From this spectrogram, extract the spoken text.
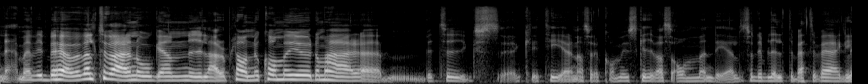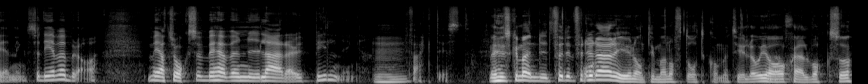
Nej, men vi behöver väl tyvärr nog en ny läroplan. Nu kommer ju de här eh, betygskriterierna, så det kommer ju skrivas om en del, så det blir lite bättre vägledning. Så det är väl bra. Men jag tror också vi behöver en ny lärarutbildning, mm. faktiskt. Men hur ska man, för, det, för det där är ju någonting man ofta återkommer till och jag själv också,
